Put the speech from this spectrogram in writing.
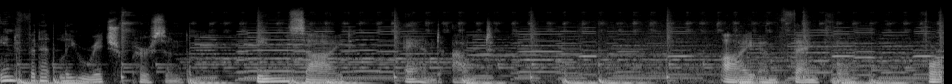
infinitely rich person inside and out. I am thankful for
